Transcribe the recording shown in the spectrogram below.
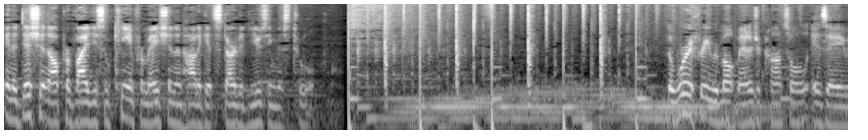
In addition I'll provide you some key information on how to get started using this tool. The Worry-Free Remote Manager console is a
